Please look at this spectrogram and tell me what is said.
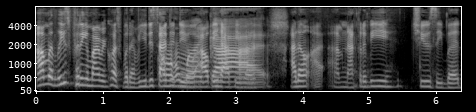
I'm at least putting in my request. Whatever you decide Oh to do, I'll be happy with. I don't. I, I'm not going to be choosy, but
